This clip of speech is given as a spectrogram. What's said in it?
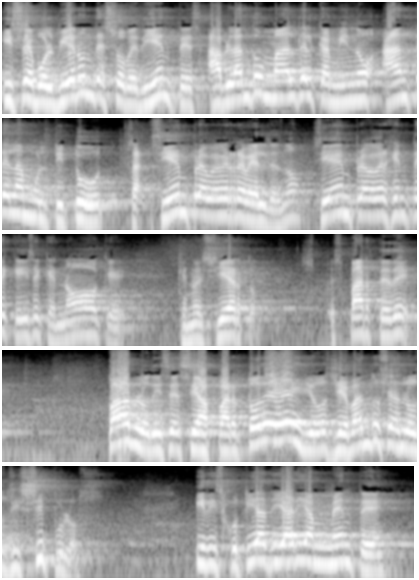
y se volvieron desobedientes, hablando mal del camino ante la multitud, siempre va a haber rebeldes, ¿no? Siempre va a haber gente que dice que no, que, que no es cierto es parte de. Pablo dice, se apartó de ellos llevándose a los discípulos y discutía diariamente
